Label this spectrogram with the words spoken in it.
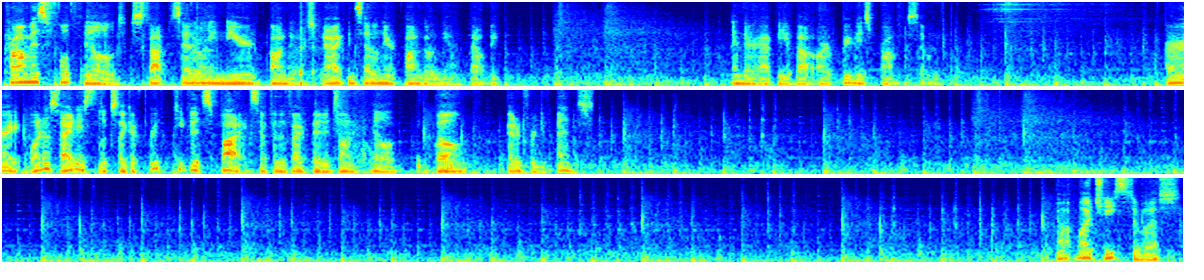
Promise fulfilled. Stop settling near Congo. So now I can settle near Congo again without me. And they're happy about our previous promise that we Alright, Buenos Aires looks like a pretty good spot, except for the fact that it's on a hill. Well, better for defense. Much east of us.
